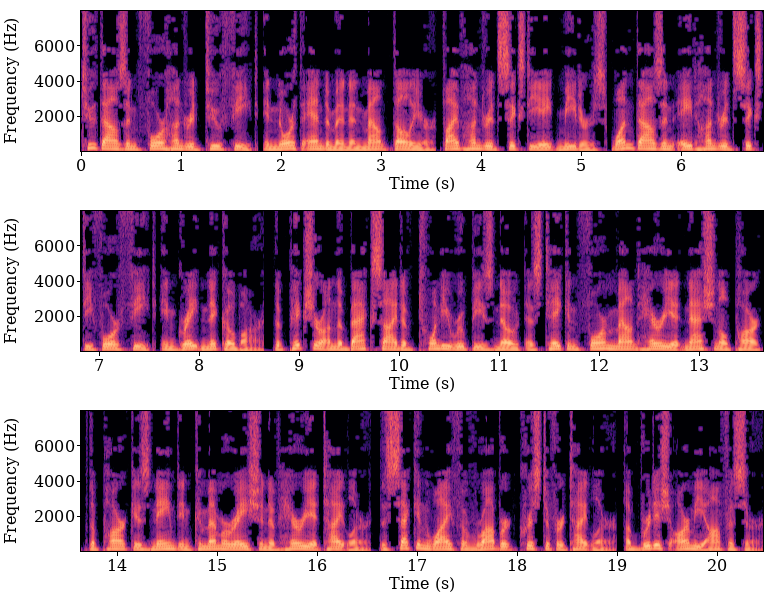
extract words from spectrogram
2402 feet in North Andaman and Mount Thuillier 568 meters 1864 feet in Great Nicobar. The picture on the back side of 20 rupees note is taken from Mount Harriet National Park. The park is named in commemoration of Harriet Tytler the second wife of Robert Christopher Tytler, a British Army officer,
